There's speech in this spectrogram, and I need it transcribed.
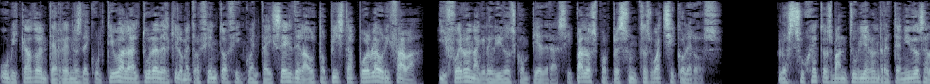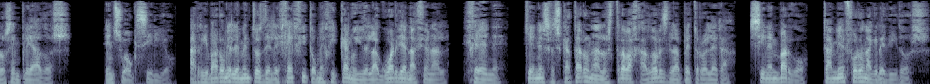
ubicado en terrenos de cultivo a la altura del kilómetro 156 de la autopista Puebla-Orizaba, y fueron agredidos con piedras y palos por presuntos huachicoleros. Los sujetos mantuvieron retenidos a los empleados. En su auxilio, arribaron elementos del ejército mexicano y de la Guardia Nacional, GN, quienes rescataron a los trabajadores de la petrolera, sin embargo, también fueron agredidos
